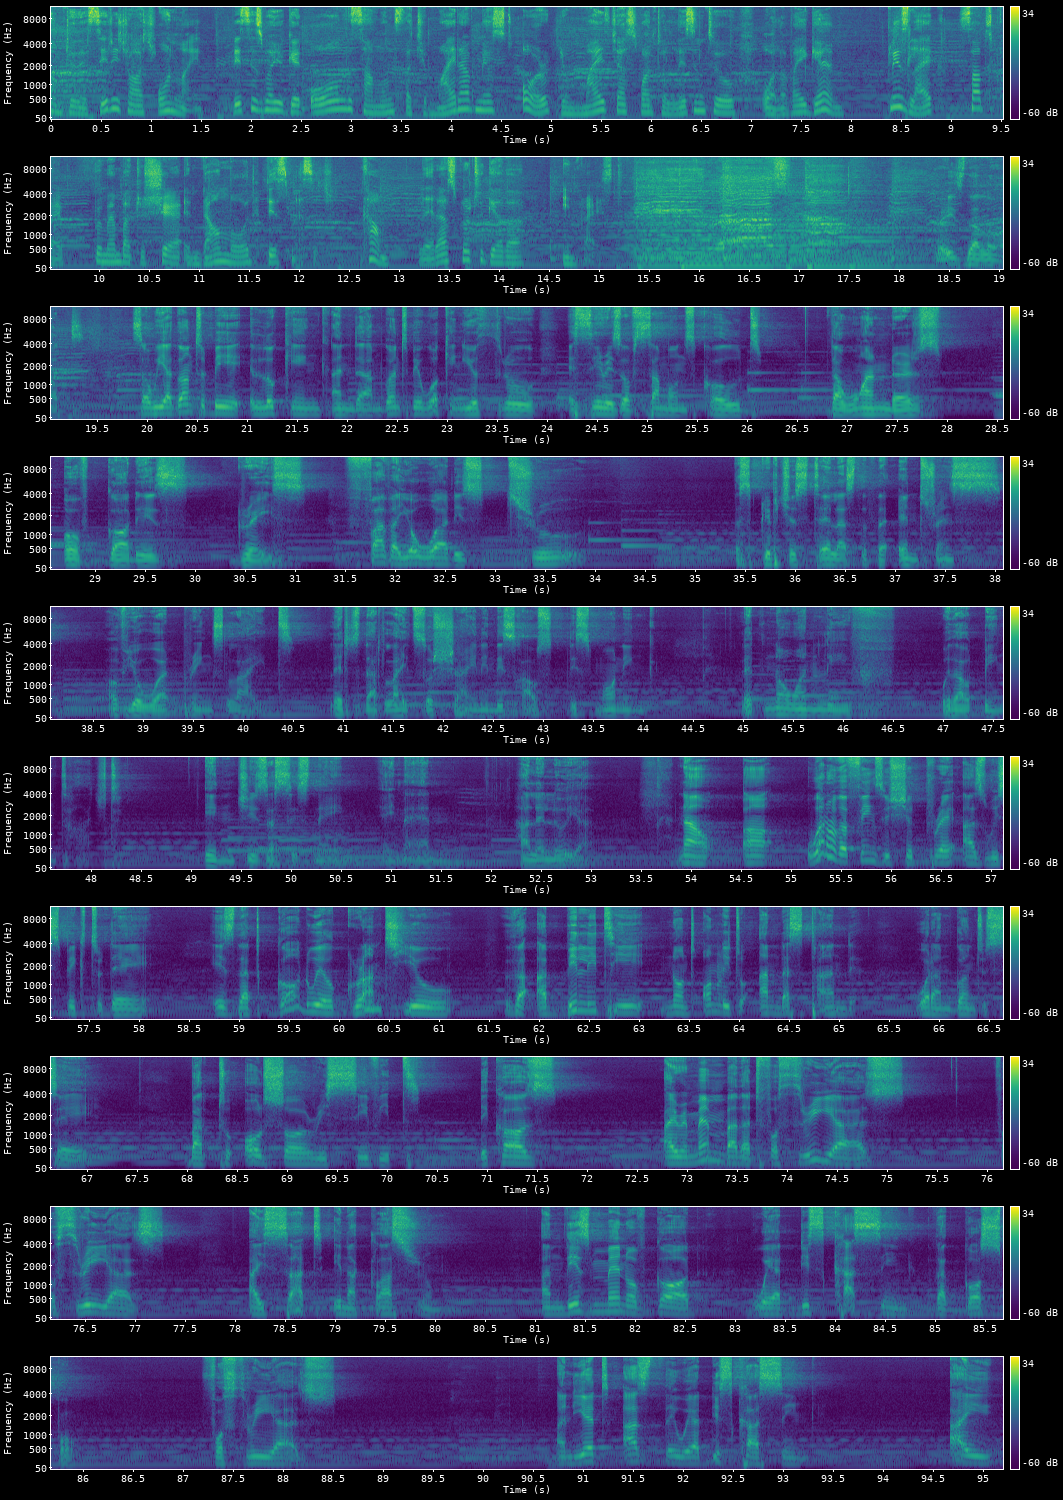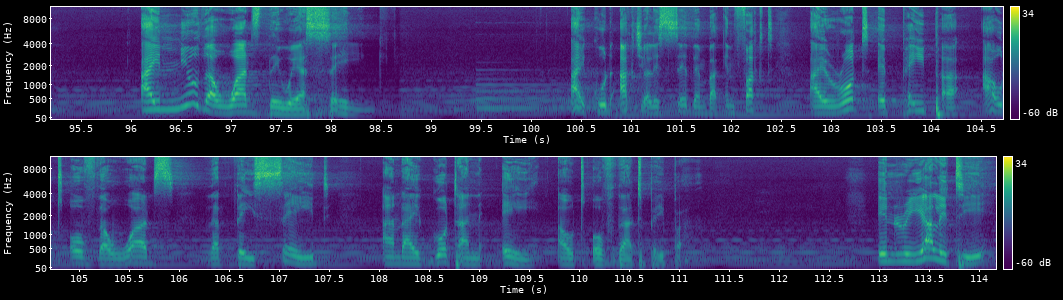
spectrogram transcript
Welcome to the City Church Online. This is where you get all the sermons that you might have missed or you might just want to listen to all over again. Please like, subscribe, remember to share and download this message. Come, let us grow together in Christ. Praise the Lord. So, we are going to be looking and I'm going to be walking you through a series of sermons called The Wonders of God's Grace. Father, your word is true. The scriptures tell us that the entrance of your word brings light. Let that light so shine in this house this morning. Let no one leave without being touched. In Jesus' name, amen. Hallelujah. Now, uh, one of the things you should pray as we speak today is that God will grant you the ability not only to understand what I'm going to say, but to also receive it. Because I remember that for three years, for three years, I sat in a classroom and these men of God were discussing the gospel for three years. And yet, as they were discussing, I, I knew the words they were saying. I could actually say them back. In fact, I wrote a paper out of the words that they said, and I got an A out of that paper. In reality,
